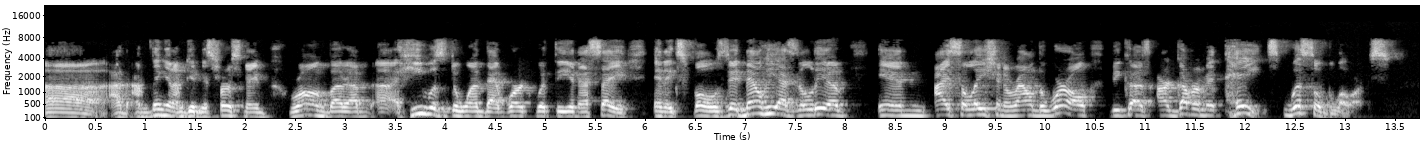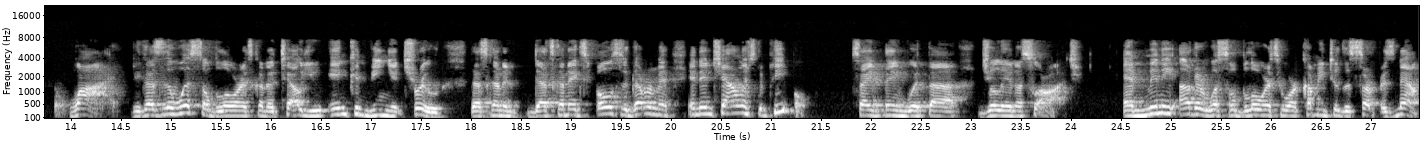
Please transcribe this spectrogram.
Uh, I, am thinking I'm getting his first name wrong, but um, uh, he was the one that worked with the NSA and exposed it. Now he has to live in isolation around the world because our government hates whistleblowers. Why? Because the whistleblower is going to tell you inconvenient truth that's going to that's going to expose the government and then challenge the people. Same thing with uh, Julian Assange and many other whistleblowers who are coming to the surface now.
